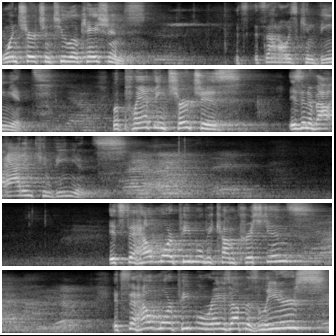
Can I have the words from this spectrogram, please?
one church and two locations, it's, it's not always convenient. But planting churches isn't about adding convenience. It's to help more people become Christians. It's to help more people raise up as leaders.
